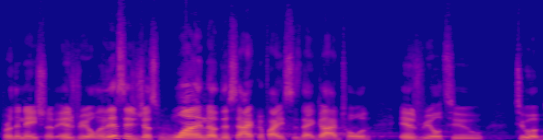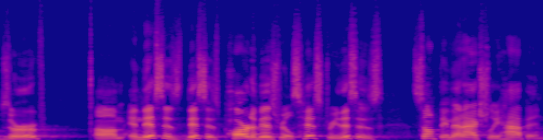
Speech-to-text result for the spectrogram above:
for the nation of Israel. And this is just one of the sacrifices that God told Israel to, to observe. Um, and this is, this is part of Israel's history. This is something that actually happened,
